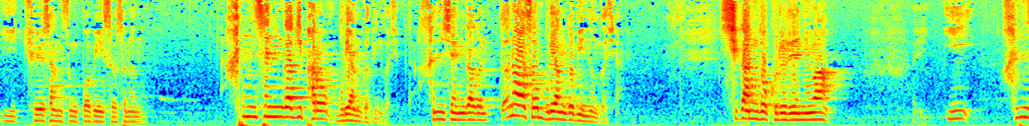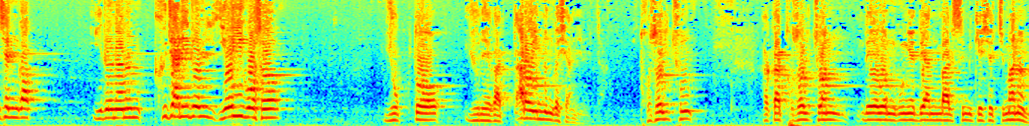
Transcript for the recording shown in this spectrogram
이 최상승법에 있어서는 한 생각이 바로 무량겁인 것입니다. 한 생각을 떠나서 무량겁이 있는 것이 아니에요. 시간도 그러려니와 이 한 생각 일어나는 그 자리를 여의고서 육도 윤회가 따로 있는 것이 아닙니다. 도설춘 아까 도설촌 내원궁에 대한 말씀이 계셨지만은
